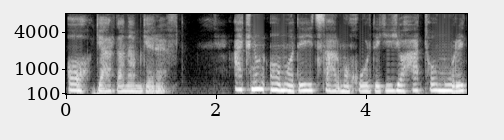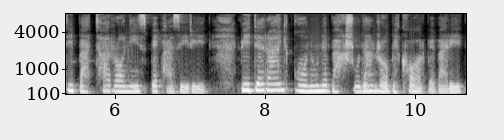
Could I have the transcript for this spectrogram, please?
آه گردنم گرفت. اکنون آماده اید سرماخوردگی یا حتی موردی بدتر را نیز بپذیرید. بیدرنگ قانون بخشودن را به کار ببرید.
